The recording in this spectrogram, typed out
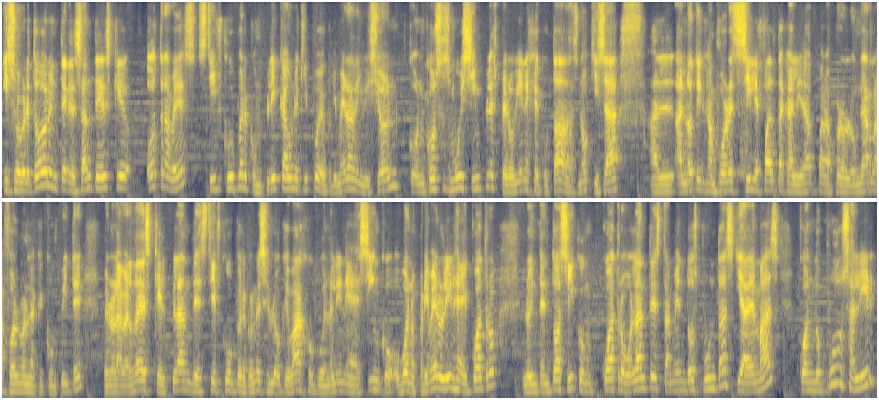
Y sobre todo lo interesante es que otra vez Steve Cooper complica un equipo de primera división con cosas muy simples pero bien ejecutadas, ¿no? Quizá al, al Nottingham Forest sí le falta calidad para prolongar la forma en la que compite, pero la verdad es que el plan de Steve Cooper con ese bloque bajo, con la línea de 5, o bueno, primero línea de 4, lo intentó así con cuatro volantes, también dos puntas, y además cuando pudo salir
